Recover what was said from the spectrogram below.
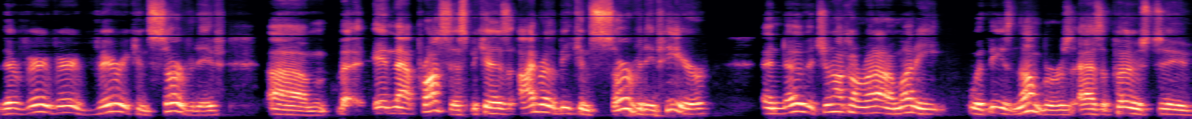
They're very, very, very conservative um, in that process because I'd rather be conservative here and know that you're not going to run out of money with these numbers as opposed to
